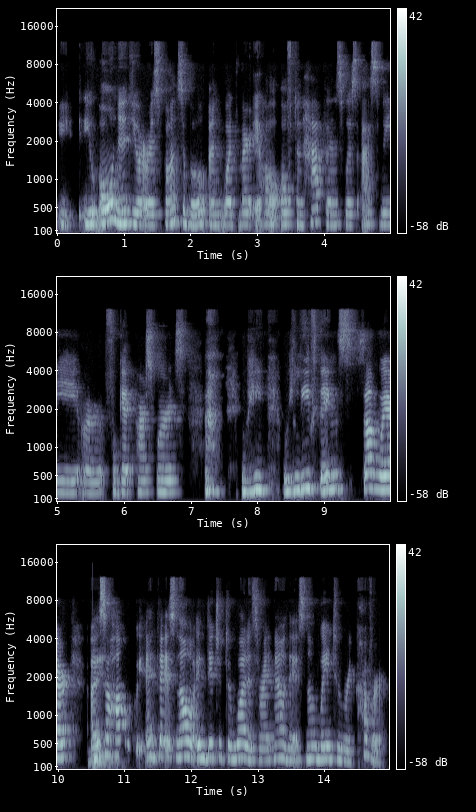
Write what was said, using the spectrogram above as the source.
you, you own it, you are responsible. And what very often happens with us, we are forget passwords, we we leave things somewhere. Uh, so how and there's no in digital wallets right now. There is no way to recover.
